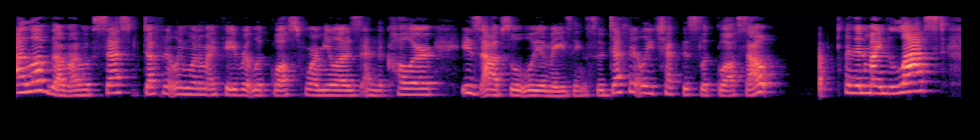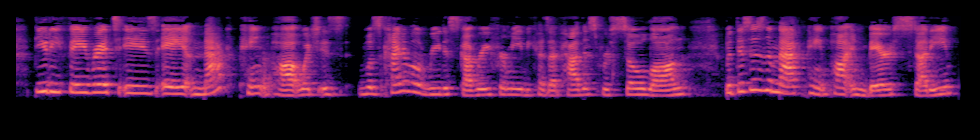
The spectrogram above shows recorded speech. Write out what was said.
I love them. I'm obsessed. Definitely one of my favorite lip gloss formulas and the color is absolutely amazing. So definitely check this lip gloss out. And then my last beauty favorite is a MAC paint pot, which is was kind of a rediscovery for me because I've had this for so long. But this is the MAC paint pot in Bare Study.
